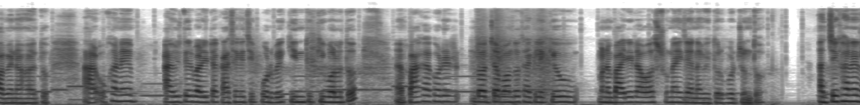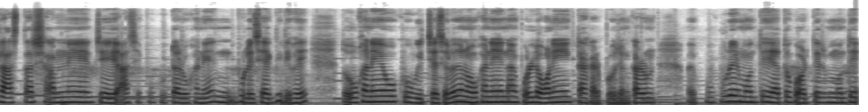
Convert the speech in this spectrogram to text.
পাবে না হয়তো। আর ওখানে আয়ুষদের বাড়িটা কাছাকাছি পড়বে, কিন্তু কি বলতো পাখা ঘরের দরজা বন্ধ থাকলে কেউ মানে বাইরের আওয়াজ শোনাই যায় না ভিতর পর্যন্ত। আর যেখানে রাস্তার সামনে যে আছে পুকুরটার ওখানে, বলেছে এক দিদি ভাই, তো ওখানেও খুব ইচ্ছা ছিল যেন ওখানে না করলে অনেক টাকার প্রয়োজন। কারণ পুকুরের মধ্যে এত গর্তের মধ্যে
